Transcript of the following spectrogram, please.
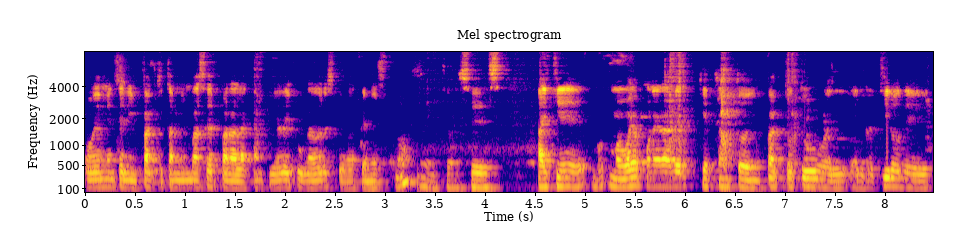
obviamente el impacto también va a ser para la cantidad de jugadores que va a tener, ¿no? Entonces, hay que, me voy a poner a ver qué tanto impacto tuvo el, retiro de,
